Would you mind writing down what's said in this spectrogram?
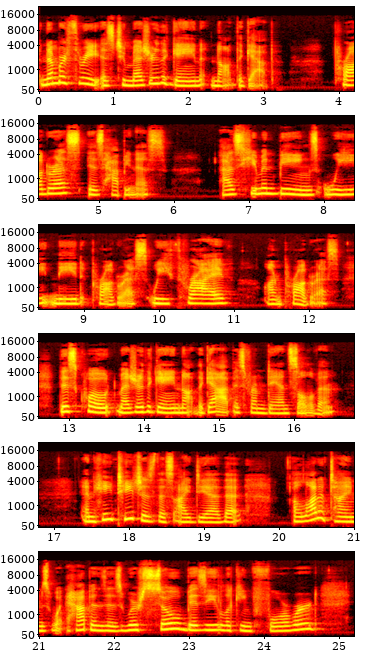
Number three is to measure the gain, not the gap. Progress is happiness as human beings, we need progress. We thrive on progress. This quote, measure the gain, not the gap, is from Dan Sullivan. And he teaches this idea that a lot of times what happens is we're so busy looking forward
